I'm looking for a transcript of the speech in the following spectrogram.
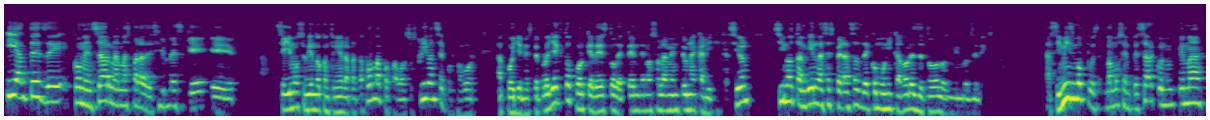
Y antes de comenzar, nada más para decirles que eh, seguimos subiendo contenido en la plataforma. Por favor, suscríbanse, por favor, apoyen este proyecto, porque de esto depende no solamente una calificación, sino también las esperanzas de comunicadores de todos los miembros del equipo. Asimismo, pues vamos a empezar con un tema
